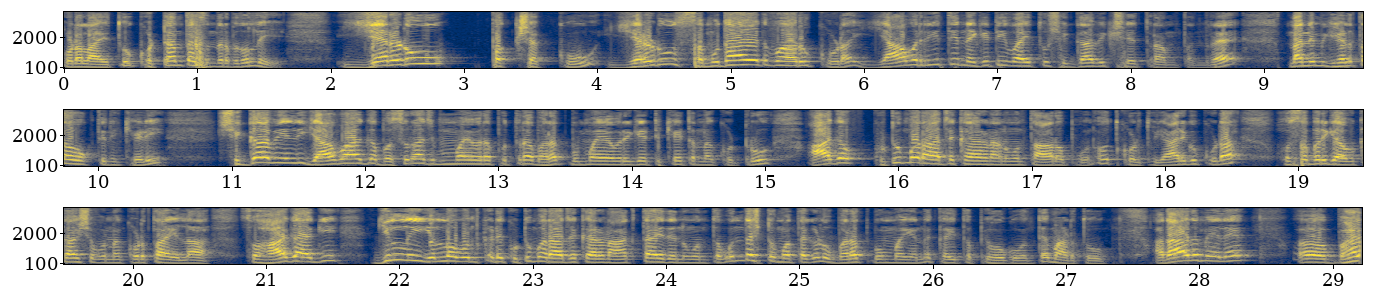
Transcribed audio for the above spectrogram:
ಕೊಡಲಾಯಿತು. ಕೊಟ್ಟಂಥ ಸಂದರ್ಭದಲ್ಲಿ ಎರಡೂ ಪಕ್ಷಕ್ಕೂ ಎರಡೂ ಸಮುದಾಯದವಾರು ಕೂಡ ಯಾವ ರೀತಿ ನೆಗೆಟಿವ್ ಆಯಿತು ಶಿಗ್ಗಾವಿ ಕ್ಷೇತ್ರ ಅಂತಂದರೆ, ನಾನು ನಿಮಗೆ ಹೇಳ್ತಾ ಹೋಗ್ತೀನಿ ಕೇಳಿ. ಶಿಗ್ಗಾವಿಯಲ್ಲಿ ಯಾವಾಗ ಬಸವರಾಜ ಬೊಮ್ಮಾಯಿಯವರ ಪುತ್ರ ಭರತ್ ಬೊಮ್ಮಾಯಿ ಅವರಿಗೆ ಟಿಕೆಟನ್ನು ಕೊಟ್ಟರು ಆಗ ಕುಟುಂಬ ರಾಜಕಾರಣ ಅನ್ನುವಂಥ ಆರೋಪವನ್ನು ಹೊತ್ಕೊಳ್ತು. ಯಾರಿಗೂ ಕೂಡ ಹೊಸಬರಿಗೆ ಅವಕಾಶವನ್ನು ಕೊಡ್ತಾ ಇಲ್ಲ. ಸೊ ಹಾಗಾಗಿ ಇಲ್ಲಿ ಎಲ್ಲೋ ಒಂದು ಕಡೆ ಕುಟುಂಬ ರಾಜಕಾರಣ ಆಗ್ತಾ ಇದೆ ಅನ್ನುವಂಥ ಒಂದಷ್ಟು ಮತಗಳು ಭರತ್ ಬೊಮ್ಮಾಯಿಯನ್ನು ಕೈತಪ್ಪಿ ಹೋಗುವಂತೆ ಮಾಡ್ತು. ಅದಾದ ಮೇಲೆ ಬಹಳ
